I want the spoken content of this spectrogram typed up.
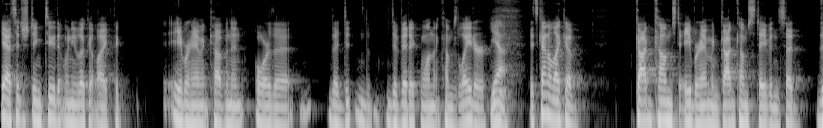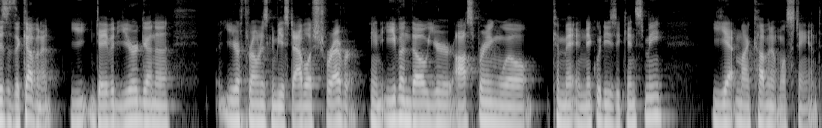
Yeah, it's interesting too that when you look at like the Abrahamic covenant or the the, D- the Davidic one that comes later, yeah, it's kind of like a God comes to Abraham and God comes to David and said, "This is the covenant, you, David. You're gonna your throne is gonna be established forever, and even though your offspring will commit iniquities against me, yet my covenant will stand."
